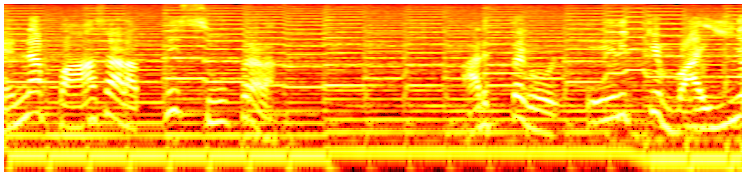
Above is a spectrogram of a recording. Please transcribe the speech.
എന്നാ പാസ്സാടാ നീ സൂപ്പറാടാ അടുത്ത ഗോൾ എനിക്ക് വയ്യ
